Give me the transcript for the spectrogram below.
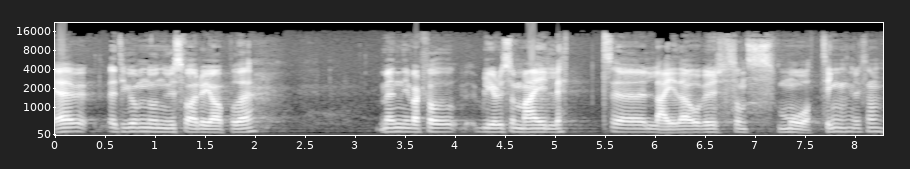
Jeg vet ikke om noen vil svare ja på det. Men i hvert fall blir du som meg lett uh, lei deg over sånne småting. Liksom.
